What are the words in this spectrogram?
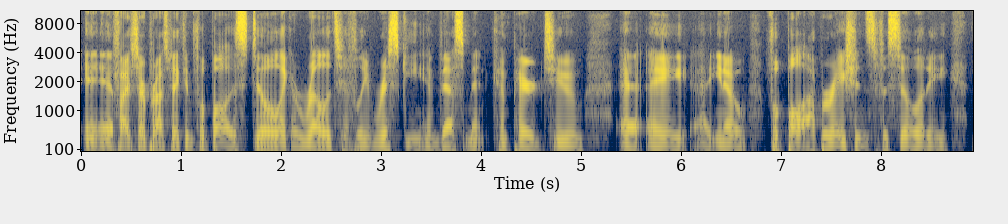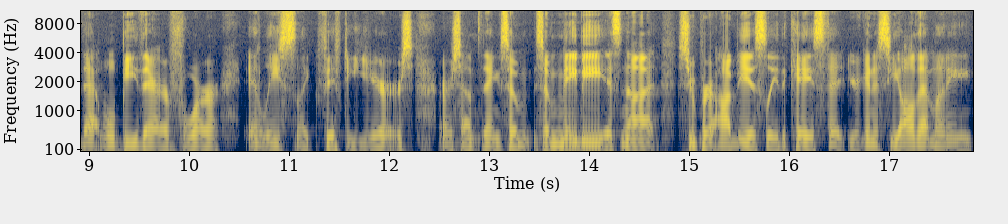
a five star prospect in football is still like a relatively risky investment compared to a, a, a you know football operations facility that will be there for at least like 50 years or something. So so maybe it's not super obviously the case that you're going to see all that money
